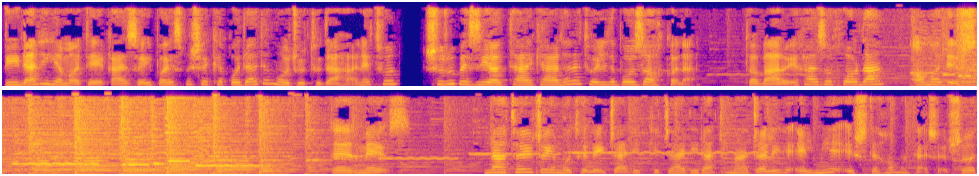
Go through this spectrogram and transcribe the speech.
دیدن یه ماده غذایی باعث میشه که قدرت موجود تو دهنتون شروع به زیادتر کردن تولید بزاق کنن تا برای غذا خوردن آماده شید. قرمز نتایج روی مطالعه جدید که جدیدا تو مجله علمی اشتها منتشر شد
